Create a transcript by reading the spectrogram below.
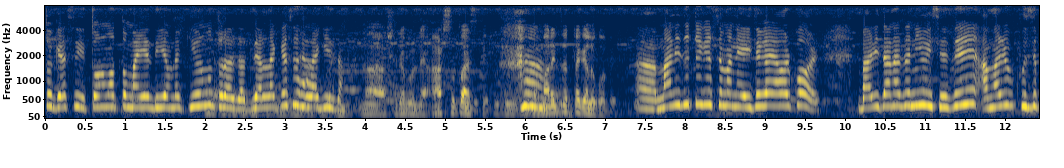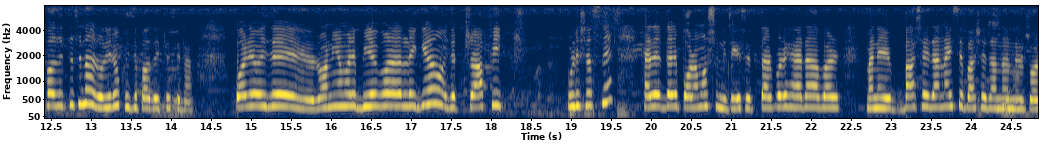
তো গেছি তোর মতো মাইয়া দিয়ে আমরা কি ওর মতো রাজা? যে আল্লাহ গেছে হ্যাঁ লাগিয়ে যা না সেটা বলি আসছো তো আজকে। মানিজারটা গেল কবে? মানিজ্যটা গেছে মানে এই জায়গায় পর। বাড়ি জানাজানি হয়েছে যে আমারও খুঁজে পাওয়া যাইতেছে না রনিরও খুঁজে পাওয়া যাইতেছে না। পরে ওই যে রনি আমার বিয়ে করার লেগে ওই যে ট্রাফিক পুলিশ আছে হ্যাদের দ্বারা পরামর্শ নিতে গেছে। তারপরে হ্যারা আবার মানে বাসায় জানাইছে বাসায় জানানোর পর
